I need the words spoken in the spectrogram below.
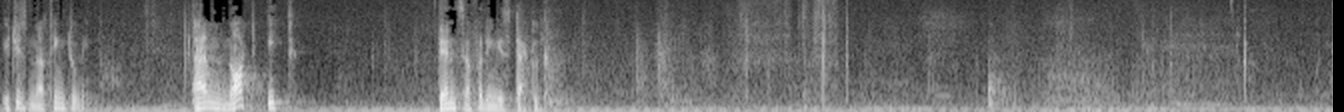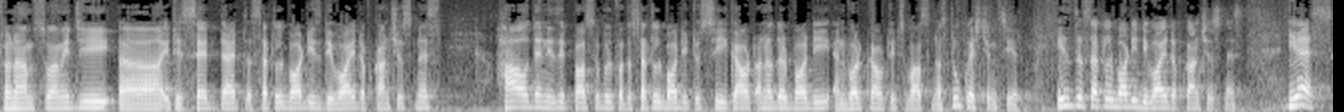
It is nothing to me. I am not it. Then suffering is tackled. Pranam Swamiji, uh, it is said that the subtle body is devoid of consciousness. How then is it possible for the subtle body to seek out another body and work out its vasanas? Two questions here. Is the subtle body devoid of consciousness? Yes,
